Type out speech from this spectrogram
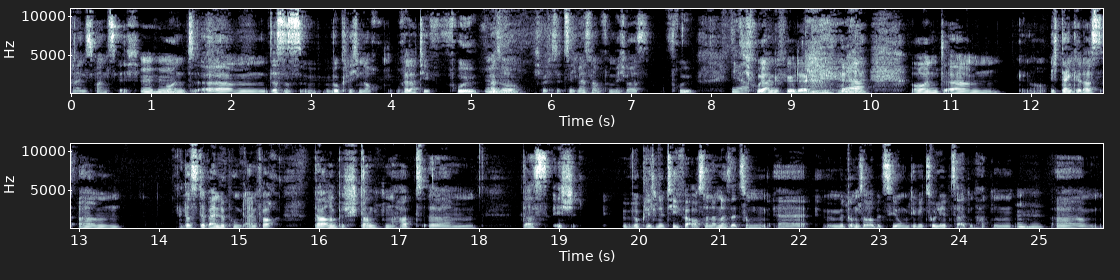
23 Mhm. und ähm, das ist wirklich noch relativ früh. Also Mhm. ich will das jetzt nicht messen, aber für mich war es früh. Ja. Sich früh angefühlt irgendwie. Ja. Und ähm, genau, ich denke, dass, ähm, dass der Wendepunkt einfach darin bestanden hat, ähm, dass ich wirklich eine tiefe Auseinandersetzung äh, mit unserer Beziehung, die wir zu Lebzeiten hatten, Mhm. ähm,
